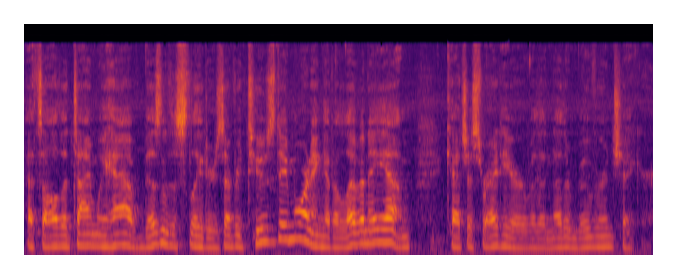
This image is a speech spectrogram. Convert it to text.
that's all the time we have business leaders every tuesday morning at 11 a.m catch us right here with another mover and shaker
